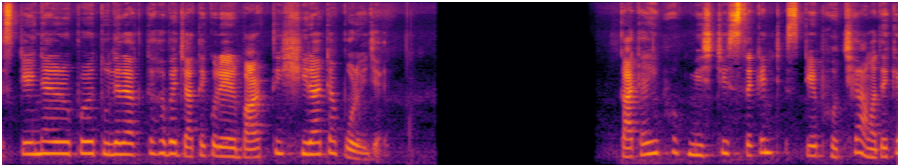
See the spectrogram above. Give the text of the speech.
স্টেইনারের উপরে তুলে রাখতে হবে যাতে করে এর বাড়তি শিরাটা পড়ে যায়। কাটাইভোগ মিষ্টির সেকেন্ড স্টেপ হচ্ছে আমাদেরকে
